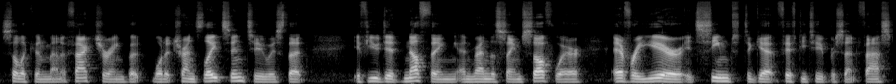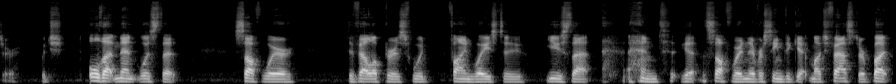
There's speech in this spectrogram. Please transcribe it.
silicon manufacturing, but what it translates into is that if you did nothing and ran the same software, every year it seemed to get 52% faster, which all that meant was that software developers would find ways to use that and the software never seemed to get much faster. But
